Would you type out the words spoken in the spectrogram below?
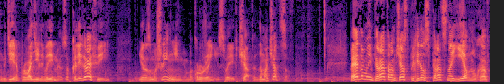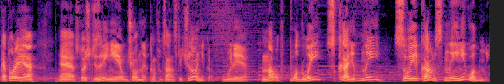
Где проводили время за каллиграфией и размышлениями в окружении своих чат и домочадцев. Поэтому императорам часто приходилось опираться на евнухов, которые э, с точки зрения ученых конфуцианских чиновников были народ подлый, скаридный, своекорыстный и негодный.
